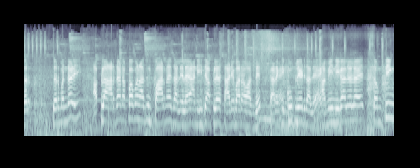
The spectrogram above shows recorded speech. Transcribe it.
तर तर मंडळी आपला अर्धा टप्पा पण अजून पार नाही झालेला आहे आणि इथे आपल्याला साडेबारा वाजलेत कारण की खूप लेट झाले आम्ही निघालेलो आहे समथिंग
